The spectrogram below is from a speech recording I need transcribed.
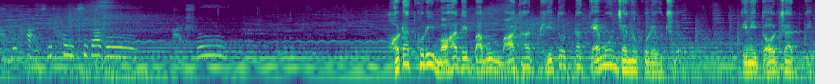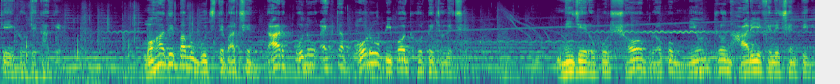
আমি হাজির হয়েছি বাবু। আসুন। হঠাৎ করেই মহাদেব বাবুর মাথার ভিতরটা কেমন যেন করে উঠল। তিনি দরজার দিকে এগোতে থাকেন। মহাদেব বাবু বুঝতে পারছেন তার কোনো একটা বড় বিপদ হতে চলেছে। নিজের ওপর সব রকম নিয়ন্ত্রণ হারিয়ে ফেলেছেন তিনি।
